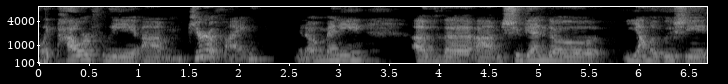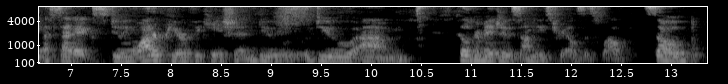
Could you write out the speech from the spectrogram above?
like powerfully um, purifying. You know, many of the um, Shugendo Yamabushi ascetics doing water purification do do um, pilgrimages on these trails as well. So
